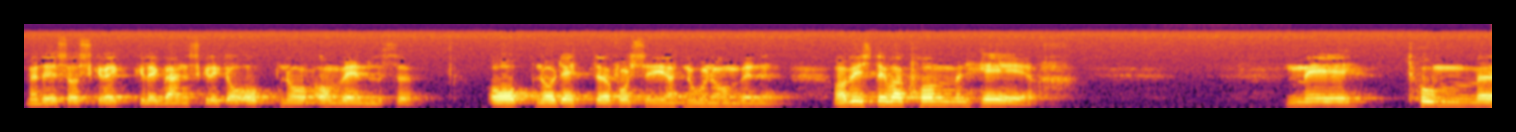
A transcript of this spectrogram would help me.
Men det er så skrekkelig vanskelig å oppnå omvendelse. Å oppnå dette og få se at noen omvender. Og hvis det var kommet her med tomme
